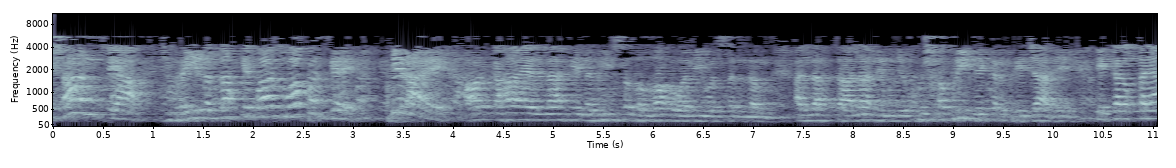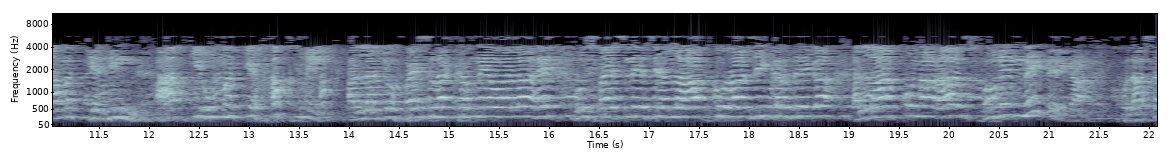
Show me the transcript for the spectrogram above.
پریشان تھے آپ جبرائیل اللہ کے پاس واپس گئے، پھر آئے اور کہا ہے اللہ کے نبی صلی اللہ علیہ وسلم، اللہ تعالیٰ نے مجھے خوشخبری دے کر بھیجا ہے کہ کل قیامت کے دن آپ کی امت کے حق میں اللہ جو فیصلہ کرنے والا ہے، اس فیصلے سے اللہ آپ کو راضی کر دے گا، اللہ آپ کو ناراض ہونے نہیں دے گا۔ خلاصہ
